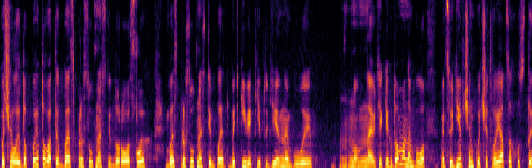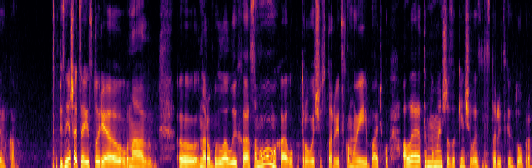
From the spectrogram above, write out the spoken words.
почали допитувати без присутності дорослих, без присутності батьків, які тоді не були, ну навіть яких вдома не було, цю дівчинку, чи твоя це хустинка. Пізніше ця історія вона е, наробила лиха самому Михайлу Петровичу Старицькому і її батьку, але тим не менше закінчилась для Старицьких добре.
